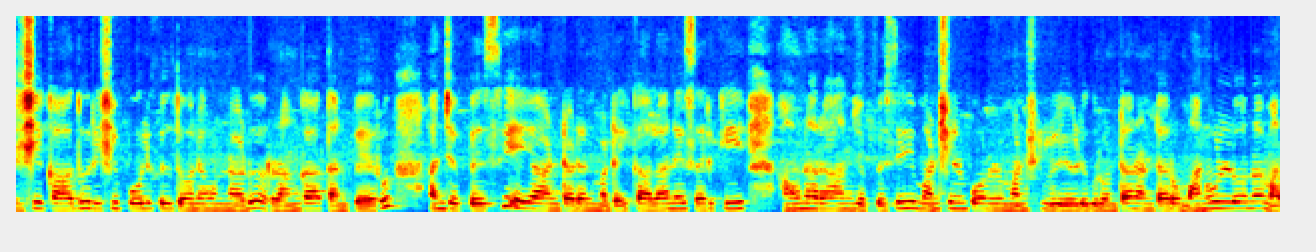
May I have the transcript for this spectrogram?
రిషి కాదు. రిషి పోలికలతోనే ఉన్నాడు. రంగా తన పేరు అని చెప్పేసి అంటాడనమాట ఇక అలానేసరికి అవునారా అని చెప్పేసి మనుషులను పోను మనుషులు ఏడుగురు ఉంటారంటారు. మన ఊళ్ళోనే మన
